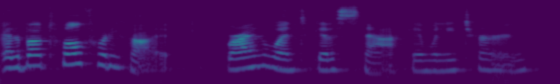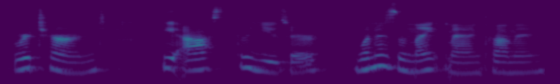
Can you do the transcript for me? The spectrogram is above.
At about 12:45, Ryan went to get a snack, and when he turned returned, he asked the user, "When is the night man coming?"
